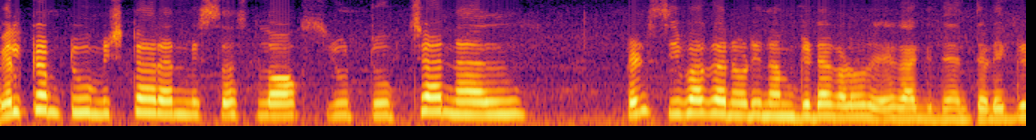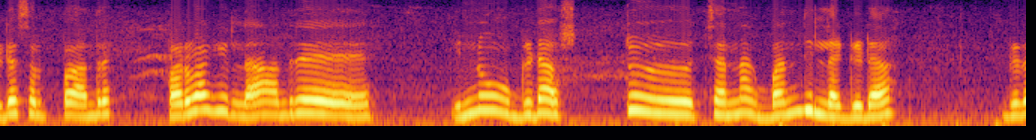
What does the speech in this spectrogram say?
Welcome to mister and missus Lox YouTube channel. Friends, ಇವಾಗ ನೋಡಿ ನಮ್ಮ ಗಿಡಗಳು ಹೇಗಾಗಿದೆ ಅಂತೇಳಿ. ಗಿಡ ಸ್ವಲ್ಪ ಅಂದರೆ ಪರವಾಗಿಲ್ಲ, ಅಂದರೆ ಇನ್ನೂ ಗಿಡ ಅಷ್ಟು ಚೆನ್ನಾಗಿ ಬಂದಿಲ್ಲ ಗಿಡ. ಗಿಡ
